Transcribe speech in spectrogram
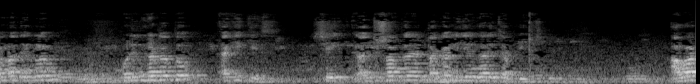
আমরা দেখলাম হরিণঘাটা তো একই কেস সেই রাজ্য সরকারের টাকা নিজের ঘরে চাপিয়েছে। আবার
